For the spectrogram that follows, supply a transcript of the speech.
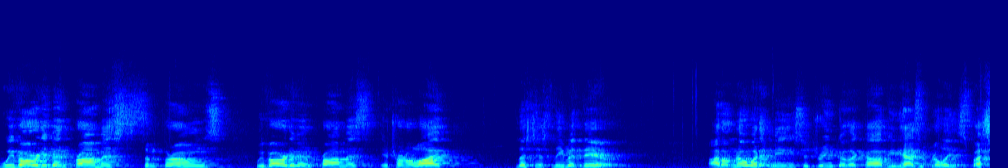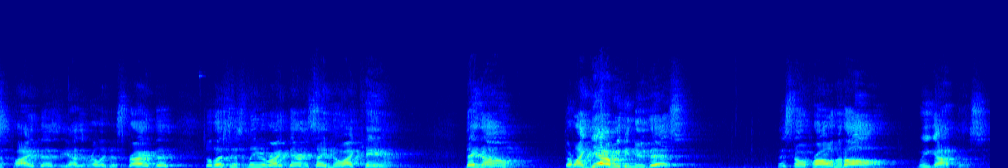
We've already been promised some thrones, we've already been promised eternal life. Let's just leave it there. I don't know what it means to drink of the cup. He hasn't really specified this, he hasn't really described this. So let's just leave it right there and say, no, I can't. They don't. They're like, yeah, we can do this. There's no problem at all. We got this.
